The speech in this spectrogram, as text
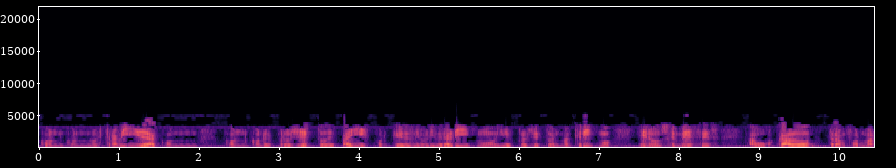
con, con nuestra vida, con, con, con, el proyecto de país, porque el neoliberalismo y el proyecto del macrismo en 11 meses ha buscado transformar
